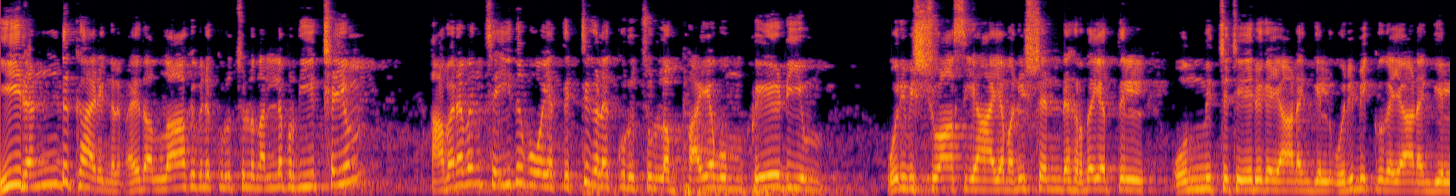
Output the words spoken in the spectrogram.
ഈ രണ്ട് കാര്യങ്ങളും അതായത് അള്ളാഹുവിനെ കുറിച്ചുള്ള നല്ല പ്രതീക്ഷയും അവനവൻ ചെയ്തു പോയ തെറ്റുകളെക്കുറിച്ചുള്ള ഭയവും പേടിയും ഒരു വിശ്വാസിയായ മനുഷ്യന്റെ ഹൃദയത്തിൽ ഒന്നിച്ചു ചേരുകയാണെങ്കിൽ ഒരുമിക്കുകയാണെങ്കിൽ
